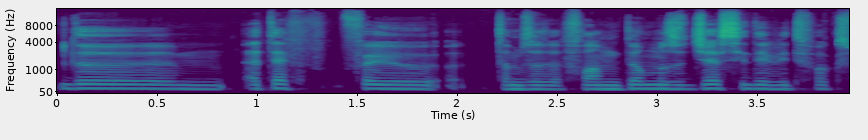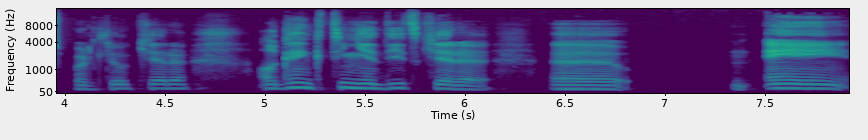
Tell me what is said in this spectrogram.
de. Até f- foi. o- Estamos a falar muito dele, mas o Jesse David Fox partilhou que era alguém que tinha dito que era. ah, é,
